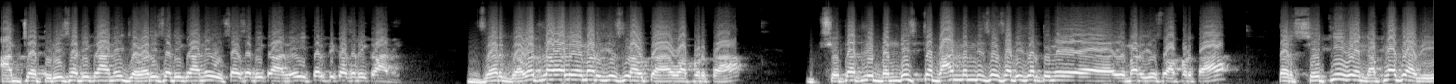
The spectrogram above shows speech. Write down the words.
आमच्या तुरीसाठी का नाही ज्वारीसाठी का नाही ऊसासाठी का नाही इतर पिकासाठी का नाही? जर गवत लावायला एमआरजीएस लावता वापरता शेतातली बंदिस्त बाण बंदिस्तासाठी जर तुम्ही एमआरजीएस वापरता तर शेती हे नफ्यात यावी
